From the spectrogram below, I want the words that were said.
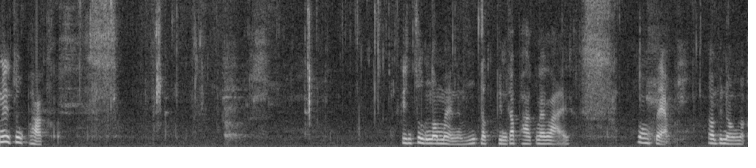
นี่ทุกผัก กินซุปหน้ำใหม่นะมันต้องกินกับผักหลายๆต้องแสบเอาพี่น้องเนาะ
